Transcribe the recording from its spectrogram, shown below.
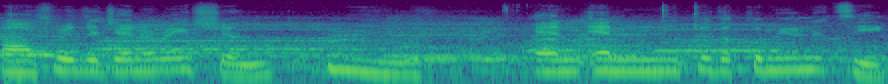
uh, through the generation and, and to the community.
